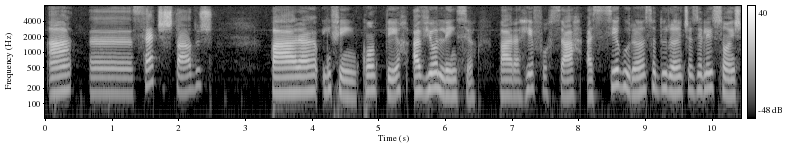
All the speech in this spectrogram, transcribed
a uh, sete estados para, enfim, conter a violência para reforçar a segurança durante as eleições.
